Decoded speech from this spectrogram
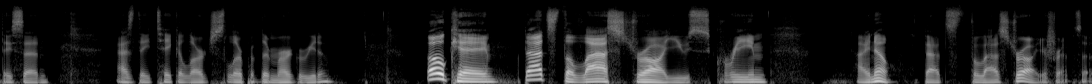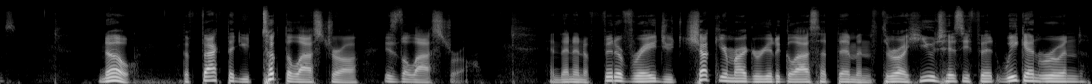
they said, as they take a large slurp of their margarita. Okay, that's the last straw, you scream. I know, that's the last straw, your friend says. No, the fact that you took the last straw is the last straw. And then in a fit of rage, you chuck your margarita glass at them and throw a huge hissy fit. Weekend ruined.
